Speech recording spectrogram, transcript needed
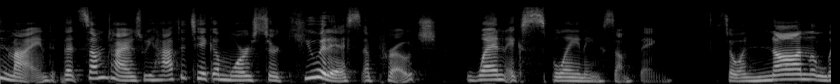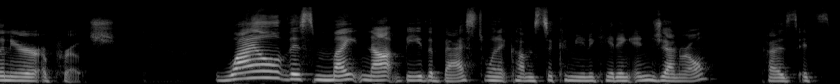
In mind that sometimes we have to take a more circuitous approach when explaining something. So, a non-linear approach. While this might not be the best when it comes to communicating in general, because it's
